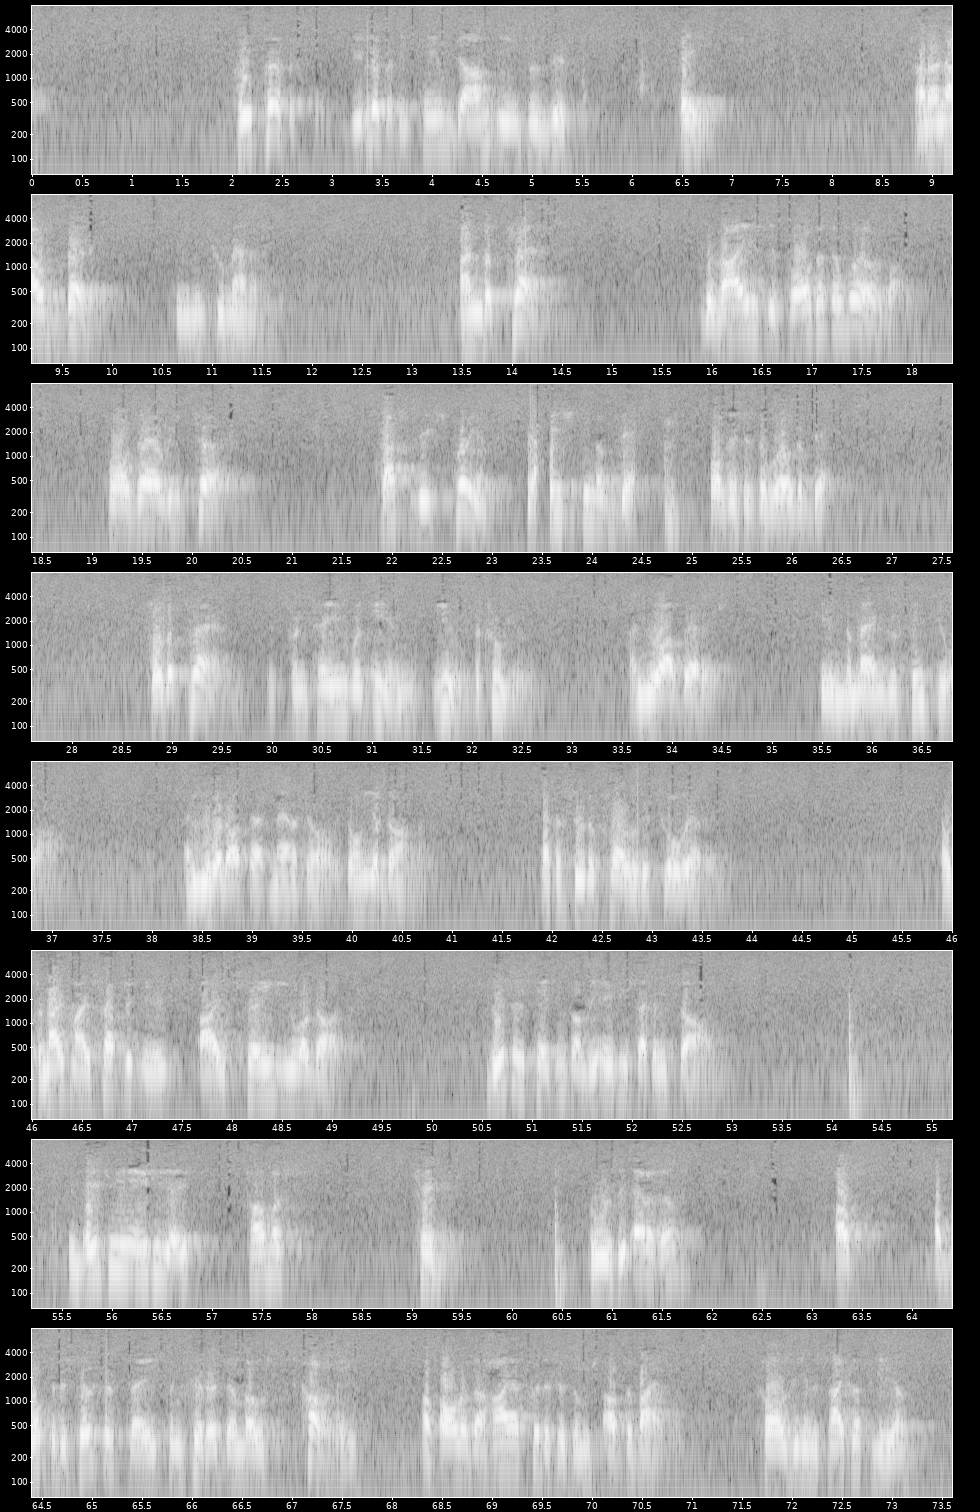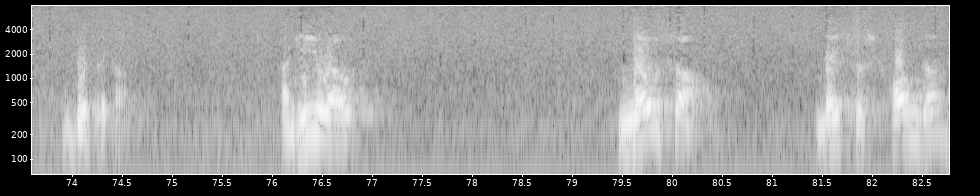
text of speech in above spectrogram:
who purposely, deliberately came down into this age and are now buried in humanity. And the plan devised before that the world was for their return, thus the experience, the tasting of death, for this is the world of death. So the plan is contained within you, the true you, and you are buried in the man you think you are. And you are not that man at all. It's only a garment, like a suit of clothes that you're wearing. Now tonight my subject is, I say you are God. This is taken from the 82nd Psalm. In 1888, Thomas King, who was the editor of a book that is still to say considered the most scholarly of all of the higher criticisms of the Bible, called the Encyclopedia Biblica. And he wrote, No psalm makes a stronger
